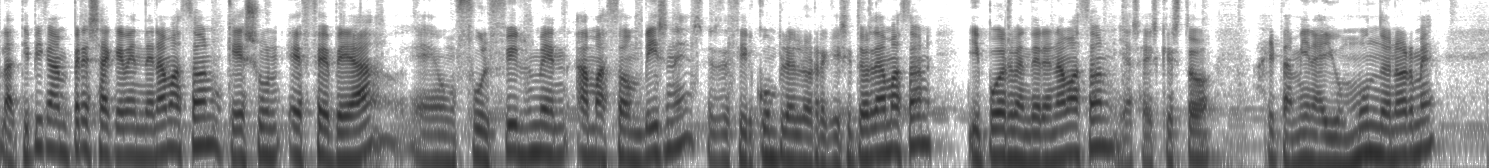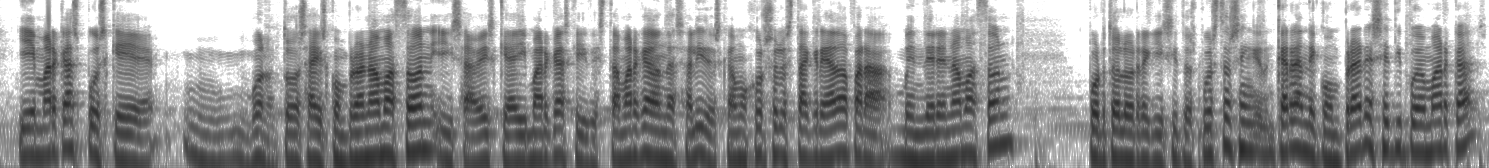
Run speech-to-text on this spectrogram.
La típica empresa que vende en Amazon, que es un FBA, eh, un Fulfillment Amazon Business, es decir, cumple los requisitos de Amazon y puedes vender en Amazon. Ya sabéis que esto, ahí también hay un mundo enorme. Y hay marcas, pues que, mm, bueno, todos habéis comprado en Amazon y sabéis que hay marcas que esta marca de dónde ha salido. Es que a lo mejor solo está creada para vender en Amazon por todos los requisitos. Pues estos se encargan de comprar ese tipo de marcas,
